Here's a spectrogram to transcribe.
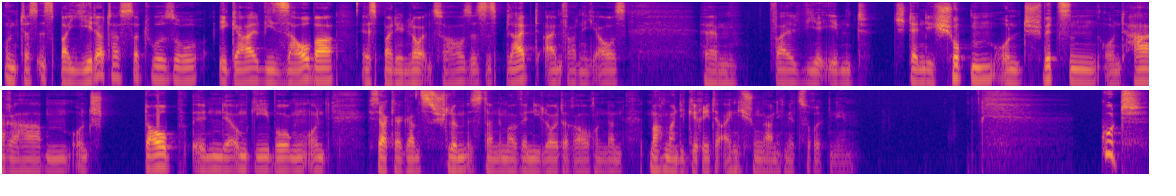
Und das ist bei jeder Tastatur so, egal wie sauber es bei den Leuten zu Hause ist. Es bleibt einfach nicht aus, ähm, weil wir eben ständig schuppen und schwitzen und Haare haben und Staub in der Umgebung und ich sage ja, ganz schlimm ist dann immer, wenn die Leute rauchen, dann macht man die Geräte eigentlich schon gar nicht mehr zurücknehmen. Gut,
